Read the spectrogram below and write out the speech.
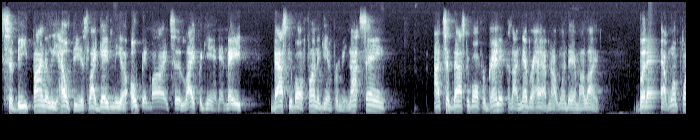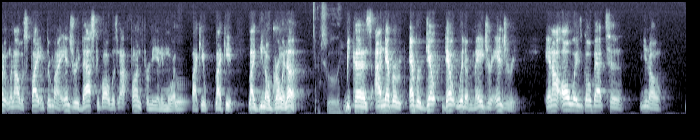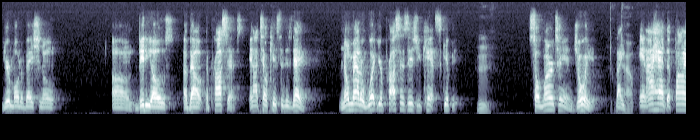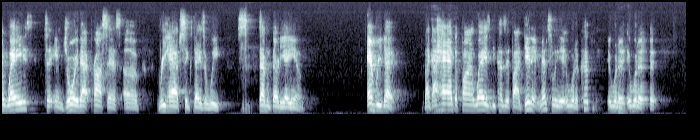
to be finally healthy. It's like gave me an open mind to life again and made basketball fun again for me. Not saying I took basketball for granted because I never have, not one day in my life. But at one point when I was fighting through my injury, basketball was not fun for me anymore. Like it, like it, like you know, growing up. Absolutely. Because I never ever dealt dealt with a major injury, and I always go back to you know your motivational um, videos about the process, and I tell kids to this day, no matter what your process is, you can't skip it. Mm. So learn to enjoy it. Like, wow. and I had to find ways to enjoy that process of rehab six days a week, mm. 7 30 a.m. every day. Like I had to find ways because if I didn't mentally, it would have cooked me. It would have, mm. it would have,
